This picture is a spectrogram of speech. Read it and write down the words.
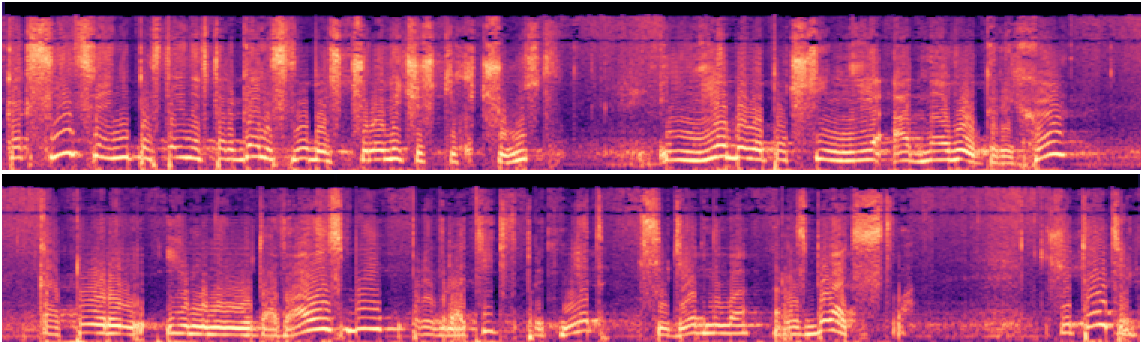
Как следствие, они постоянно вторгались в область человеческих чувств, и не было почти ни одного греха, который им не удавалось бы превратить в предмет судебного разбирательства. Читатель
